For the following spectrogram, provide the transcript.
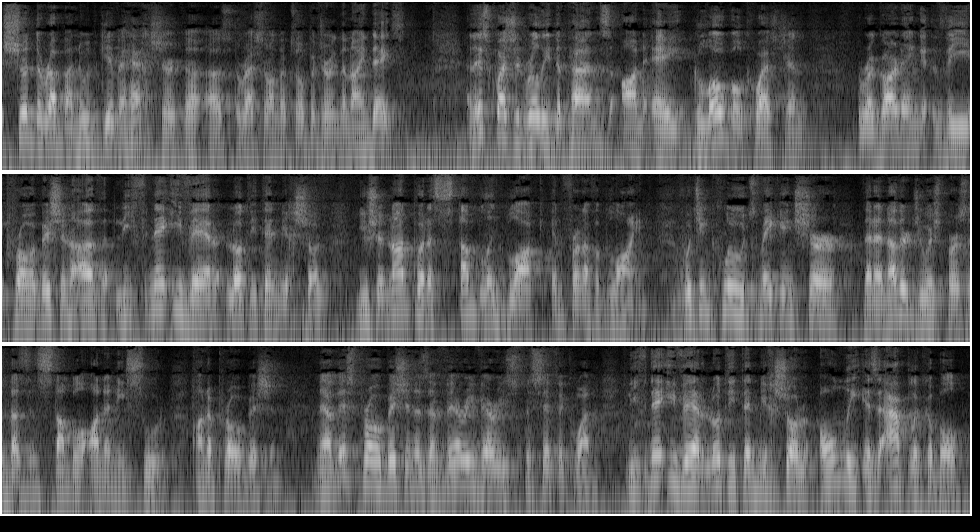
Should the Rabbanut give a hechsher to a, a restaurant that's open during the nine days? And this question really depends on a global question regarding the prohibition of lifne iver lotiten michshol. You should not put a stumbling block in front of a blind, which includes making sure that another Jewish person doesn't stumble on an isur, on a prohibition. Now, this prohibition is a very, very specific one. Lifne iver lotiten michshol only is applicable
